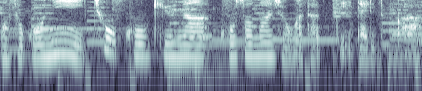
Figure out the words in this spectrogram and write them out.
もうそこに超高級な高層マンションが建っていたりとか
